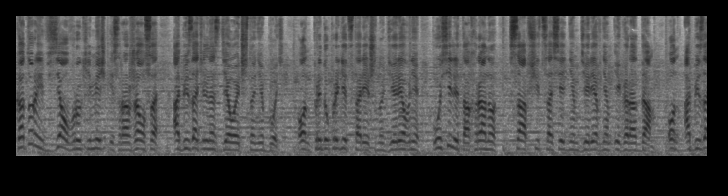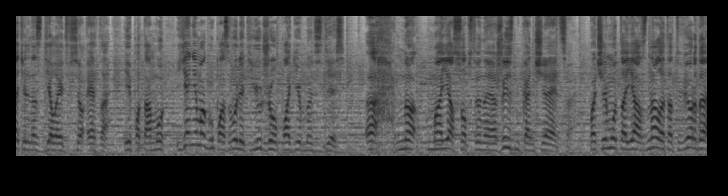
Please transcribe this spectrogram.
который взял в руки меч и сражался, обязательно сделает что-нибудь. Он предупредит старейшину деревни, усилит охрану, сообщит соседним деревням и городам. Он обязательно сделает все это. И потому я не могу позволить Юджио погибнуть здесь. Ах, но моя собственная жизнь кончается. Почему-то я знал это твердо,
